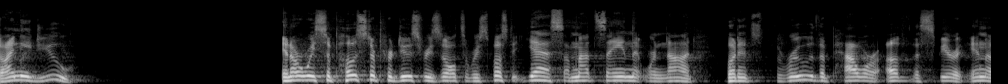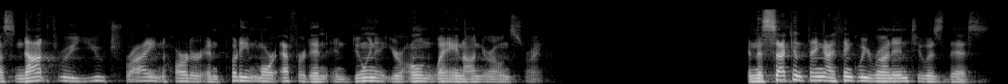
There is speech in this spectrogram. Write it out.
So I need you. And are we supposed to produce results? Are we supposed to? Yes, I'm not saying that we're not but it's through the power of the Spirit in us, not through you trying harder and putting more effort in and doing it your own way and on your own strength. And the second thing I think we run into is this.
